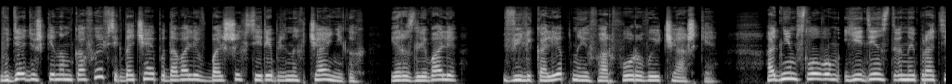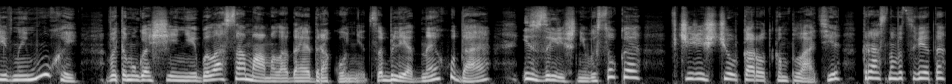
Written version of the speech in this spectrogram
В дядюшкином кафе всегда чай подавали в больших серебряных чайниках и разливали великолепные фарфоровые чашки. Одним словом, единственной противной мухой в этом угощении была сама молодая драконица, бледная, худая, излишне высокая, в чересчур коротком платье красного цвета,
